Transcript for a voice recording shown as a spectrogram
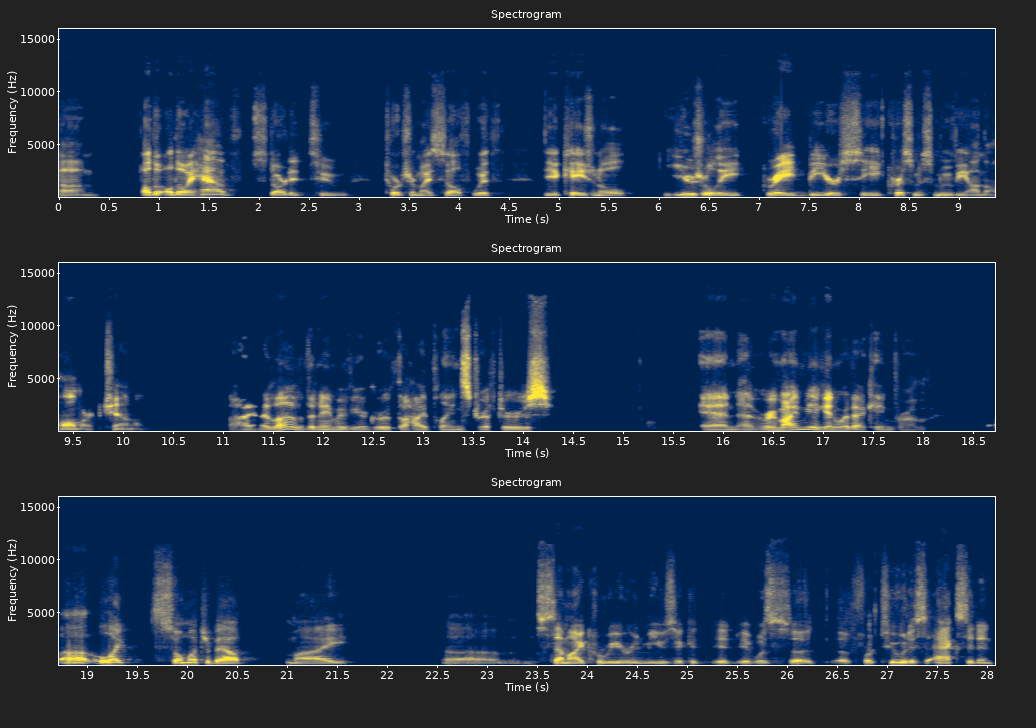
Um, although, although I have started to torture myself with the occasional, usually grade B or C Christmas movie on the Hallmark Channel. I, I love the name of your group, the High Plains Drifters. And uh, remind me again where that came from. Uh, like so much about my um, semi career in music, it, it, it was a, a, fortuitous accident.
